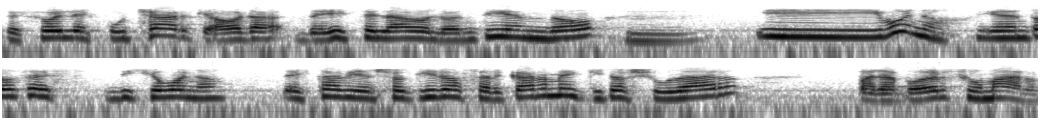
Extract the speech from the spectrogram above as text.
se suele escuchar, que ahora de este lado lo entiendo. Mm, Y bueno, y entonces dije, bueno, está bien, yo quiero acercarme, quiero ayudar para poder sumar.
